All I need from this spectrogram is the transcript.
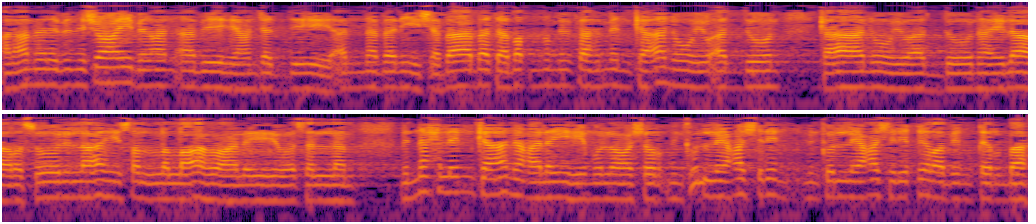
عن عمرو بن شعيب عن أبيه عن جده أن بني شبابة بطن من فهم كانوا يؤدون كانوا يؤدون إلى رسول الله صلى الله عليه وسلم. من نحل كان عليهم العشر من كل عشر من كل عشر قرب قربة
